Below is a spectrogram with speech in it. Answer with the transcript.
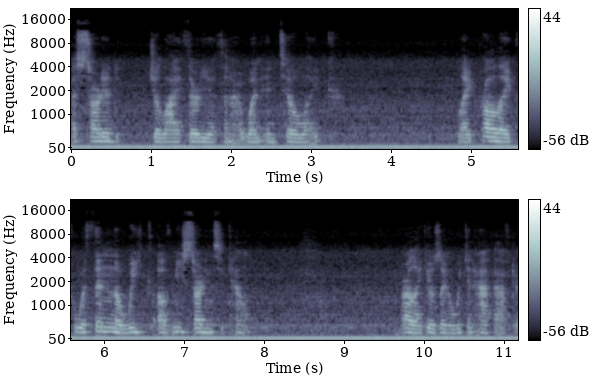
I started July 30th and I went until like like probably like within the week of me starting this account or like it was like a week and a half after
